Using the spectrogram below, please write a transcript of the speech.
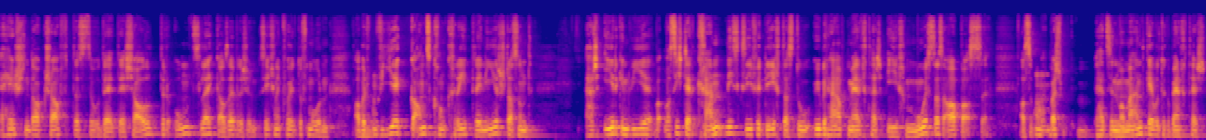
hast du da geschafft, dass du den, den Schalter umzulegen? Also eben, das ist sicher nicht von heute auf morgen. Aber mhm. wie ganz konkret trainierst du das? Und hast irgendwie, was ist die Erkenntnis für dich, dass du überhaupt gemerkt hast, ich muss das anpassen? Also, mhm. weißt, hat es einen Moment gegeben, wo du gemerkt hast,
